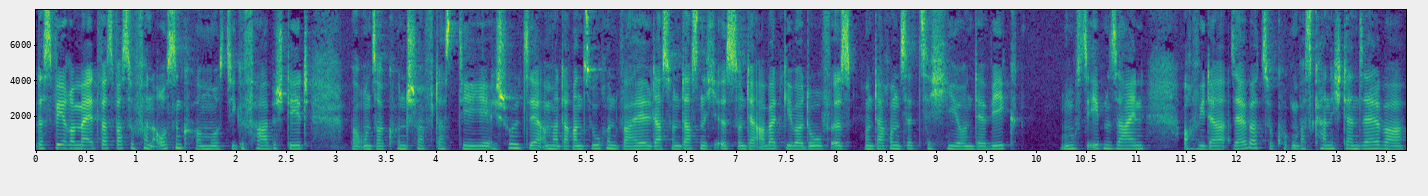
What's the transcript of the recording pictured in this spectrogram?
Das wäre immer etwas, was so von außen kommen muss. Die Gefahr besteht bei unserer Kundschaft, dass die die Schuld sehr immer daran suchen, weil das und das nicht ist und der Arbeitgeber doof ist. Und darum setze ich hier und der Weg muss eben sein, auch wieder selber zu gucken, was kann ich denn selber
